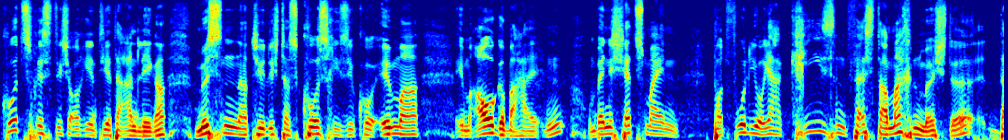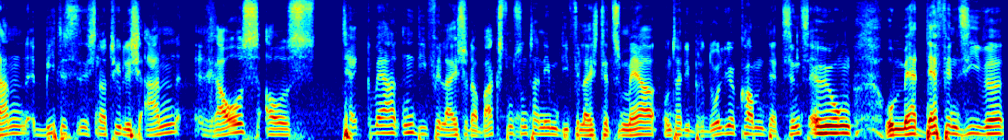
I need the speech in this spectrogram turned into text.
kurzfristig orientierte Anleger müssen natürlich das Kursrisiko immer im Auge behalten. Und wenn ich jetzt mein Portfolio ja krisenfester machen möchte, dann bietet es sich natürlich an, raus aus Tech-Werten, die vielleicht oder Wachstumsunternehmen, die vielleicht jetzt mehr unter die Bredouille kommen, der Zinserhöhung, um mehr defensive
